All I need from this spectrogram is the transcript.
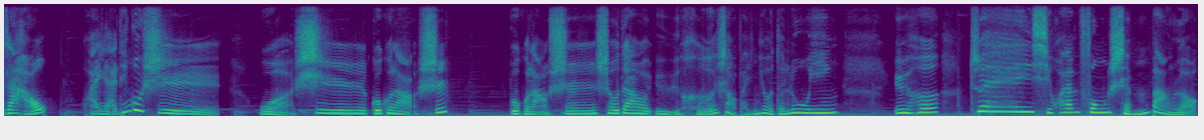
大家好，欢迎来听故事。我是果果老师。果果老师收到雨禾小朋友的录音，雨禾最喜欢《封神榜》了，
